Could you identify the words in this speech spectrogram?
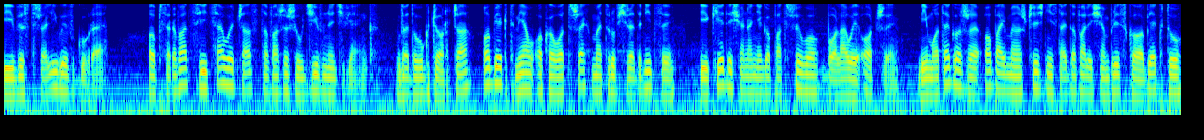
i wystrzeliły w górę. Obserwacji cały czas towarzyszył dziwny dźwięk. Według George'a obiekt miał około 3 metrów średnicy i kiedy się na niego patrzyło, bolały oczy. Mimo tego, że obaj mężczyźni znajdowali się blisko obiektu,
